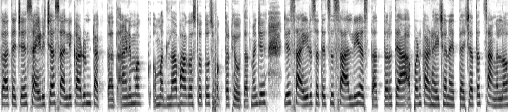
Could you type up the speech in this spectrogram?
का त्याचे साईडच्या साली काढून टाकतात आणि मग मधला भाग असतो तोच फक्त ठेवतात. म्हणजे जे साईडचं त्याचं साली असतात तर त्या आपण काढायच्या नाहीत. त्याच्यातच चांगलं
